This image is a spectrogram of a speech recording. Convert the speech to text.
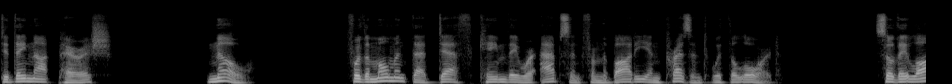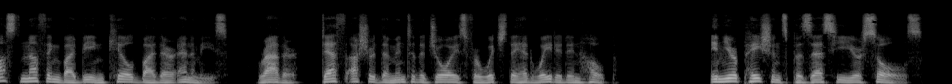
Did they not perish? No. For the moment that death came they were absent from the body and present with the Lord. So they lost nothing by being killed by their enemies, rather, death ushered them into the joys for which they had waited in hope. In your patience possess ye your souls.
